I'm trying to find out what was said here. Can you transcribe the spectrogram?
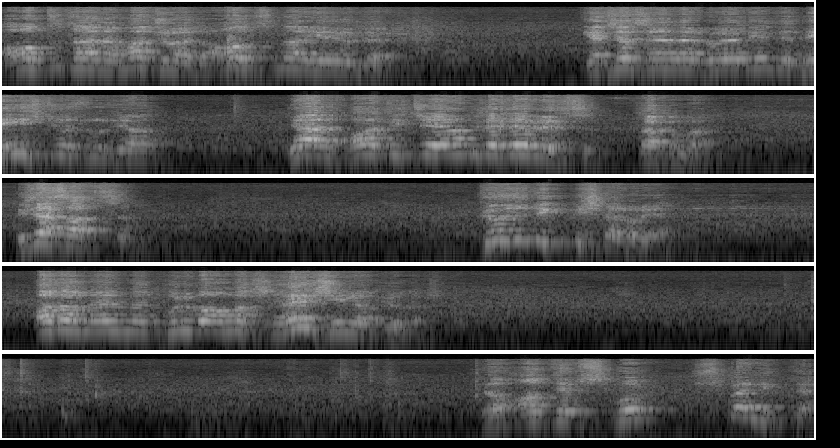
6 tane maç oynadı. 6'sına yenildi. Geçen seneler böyle değildi. Ne istiyorsunuz ya? Yani Fatih Ceyhan bize devretsin takımı. Bize satsın. Gözü dikmişler oraya. Adam elinden kulübü almak için her şeyi yapıyorlar. Ya Antep Spor Süper Lig'de.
